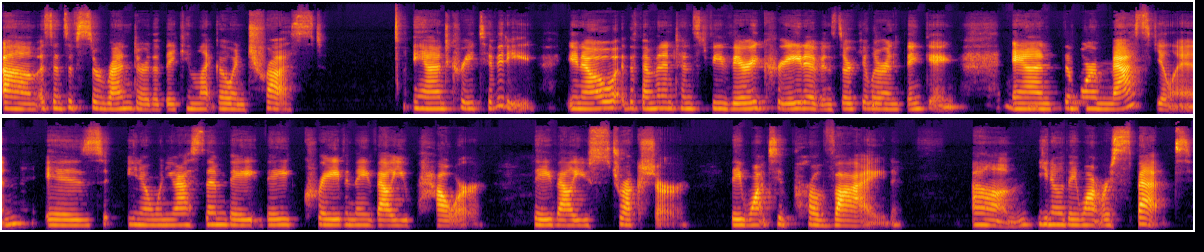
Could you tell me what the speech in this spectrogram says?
um, a sense of surrender that they can let go and trust, and creativity. You know, the feminine tends to be very creative and circular in thinking. Mm-hmm. And the more masculine is, you know, when you ask them, they they crave and they value power. They value structure they want to provide um, you know they want respect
